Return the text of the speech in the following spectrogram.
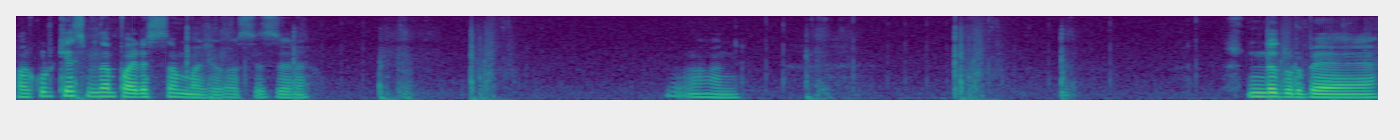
Parkur kesmeden paylaşsam mı acaba sizlere? Hani. Üstünde dur be.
